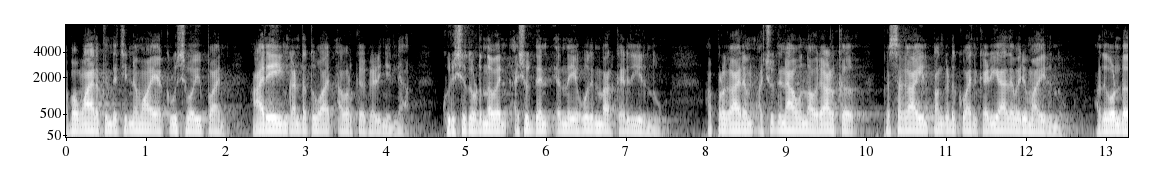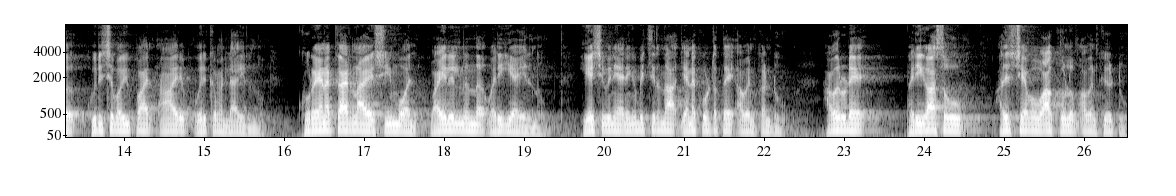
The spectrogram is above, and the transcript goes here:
അപമാനത്തിന്റെ ചിഹ്നമായ ക്രൂശ് വഹിപ്പാൻ ആരെയും കണ്ടെത്തുവാൻ അവർക്ക് കഴിഞ്ഞില്ല. കുരിശ് തൊടുന്നവൻ അശുദ്ധൻ എന്ന് യഹൂദന്മാർ കരുതിയിരുന്നു. അപ്രകാരം അശുദ്ധനാവുന്ന ഒരാൾക്ക് പെസഹായിൽ പങ്കെടുക്കുവാൻ കഴിയാതെ വരുമായിരുന്നു അതുകൊണ്ട് കുരിശ് വഹിപ്പാൻ ആരും ഒരുക്കമല്ലായിരുന്നു. കുറേനക്കാരനായ ഷീമോൻ വയലിൽ നിന്ന് വരികയായിരുന്നു. യേശുവിനെ അനുഗമിച്ചിരുന്ന ജനക്കൂട്ടത്തെ അവൻ കണ്ടു. അവരുടെ പരിഹാസവും അധിക്ഷേപ വാക്കുകളും അവൻ കേട്ടു.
